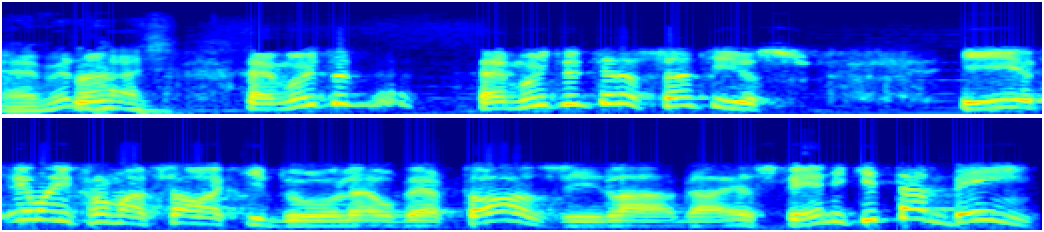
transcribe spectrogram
É verdade. é, muito, é muito interessante isso. E eu tenho uma informação aqui do Léo Bertozzi, lá da SPN, que também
